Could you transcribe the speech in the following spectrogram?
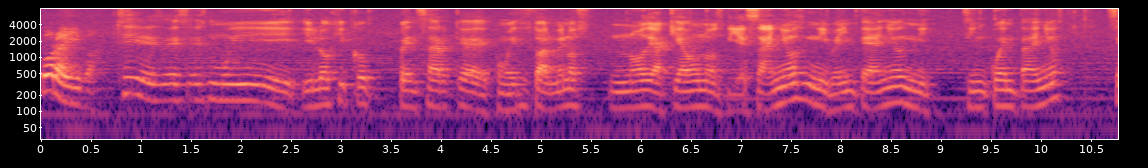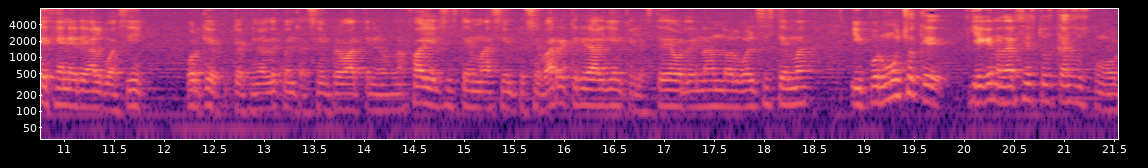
por ahí va. Sí, es, es, es muy ilógico pensar que, como dices tú, al menos no de aquí a unos 10 años, ni 20 años, ni 50 años, se genere algo así. ¿Por qué? Porque al final de cuentas siempre va a tener una falla el sistema, siempre se va a requerir a alguien que le esté ordenando algo al sistema. Y por mucho que lleguen a darse estos casos como el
